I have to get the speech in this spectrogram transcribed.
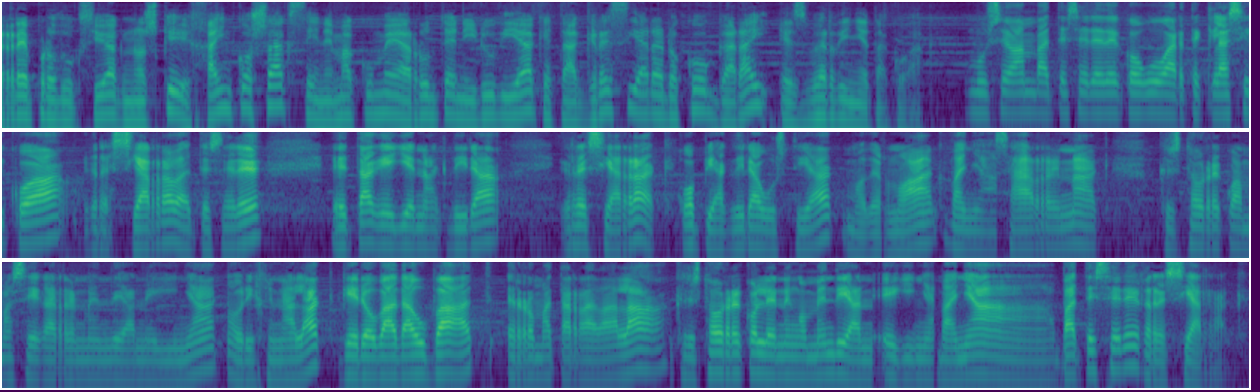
erreprodukzioak noski, jainkosak zein emakume arrunten irudiak eta greziararoko garai ezberdinetakoak. Museoan batez ere dekogu arte klasikoa, greziarra batez ere, eta gehienak dira greziarrak. Kopiak dira guztiak, modernoak, baina zaharrenak, kristaurreko amasei garren mendean eginak, originalak. Gero badau bat, erromatarra dala, kristaurreko lehenengo mendean egina, baina batez ere greziarrak.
